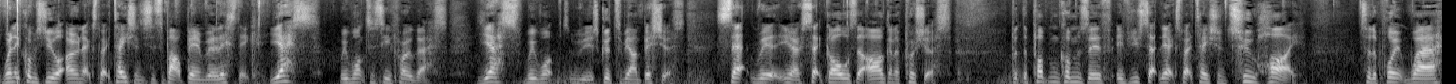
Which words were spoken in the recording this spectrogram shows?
when it comes to your own expectations, it's about being realistic. Yes, we want to see progress. Yes, we want. it's good to be ambitious. Set you know set goals that are going to push us. But the problem comes if if you set the expectation too high, to the point where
